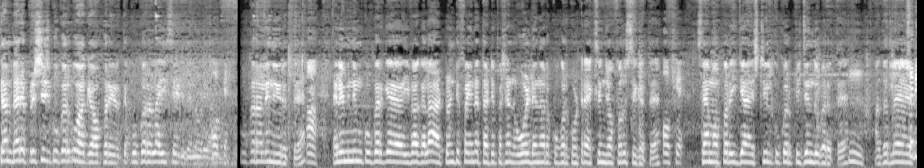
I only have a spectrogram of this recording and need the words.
ಸೇಮ್ ಬೇರೆ ಪ್ರೆಸ್ಟೀಜ್ ಕುಕ್ಕರ್ಗೂ ಹಾಗೆ ಆಫರ್ ಇರುತ್ತೆ. ಕುಕ್ಕರ್ ಎಲ್ಲ ಈ ಸೈಡ್ ಇದೆ ನೋಡಿ. ಓಕೆ ಕುಕ್ಕರ್ ಅಲ್ಲಿ ಇರುತ್ತೆ. ಹಾ. ಅಲ್ಯೂಮಿನಿಯಂ ಕುಕ್ಕರ್ಗೆ ಇವಾಗೆಲ್ಲ ಟ್ವೆಂಟಿ ಫೈವ್ ಇಂದ ತರ್ಟಿ ಪರ್ಸೆಂಟ್ ಓಲ್ಡ್ ಏನಾದ್ರು ಕುಕ್ಕರ್ ಕೊಟ್ರೆ ಎಕ್ಸ್ಚೇಂಜ್ ಆಫರ್ ಸಿಗುತ್ತೆ. ಓಕೆ ಸೇಮ್ ಆಫರ್ ಈಗ ಸ್ಟೀಲ್ ಕುಕ್ಕರ್ ಪಿಜನ್ದು ಬರುತ್ತೆ. ಅದರಲ್ಲೇ ಸರ್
